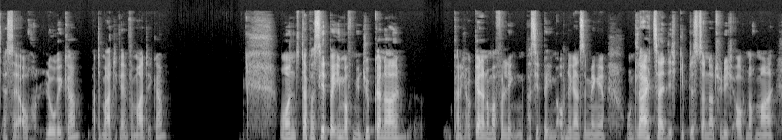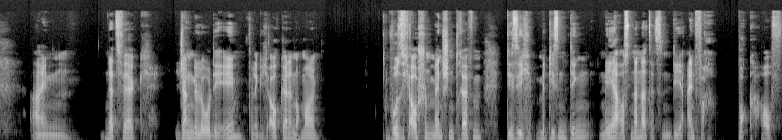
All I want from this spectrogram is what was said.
Er ist ja auch Logiker, Mathematiker, Informatiker. Und da passiert bei ihm auf dem YouTube-Kanal, kann ich auch gerne nochmal verlinken, passiert bei ihm auch eine ganze Menge. Und gleichzeitig gibt es dann natürlich auch nochmal ein Netzwerk, jungelo.de, verlinke ich auch gerne nochmal, wo sich auch schon Menschen treffen, die sich mit diesen Dingen näher auseinandersetzen, die einfach Bock auf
